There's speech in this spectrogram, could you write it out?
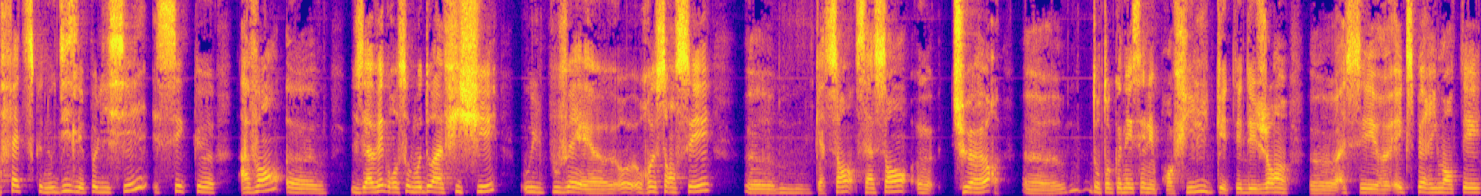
fait, ce que nous disent les policiers, c'est que avant, ils avaient grosso modo un fichier où ils pouvaient recenser 400, 500 tueurs euh, dont on connaissait les profils, qui étaient des gens euh, assez euh, expérimentés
